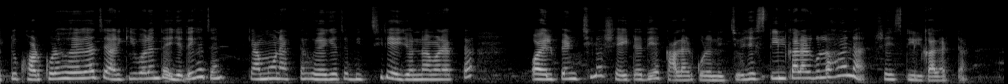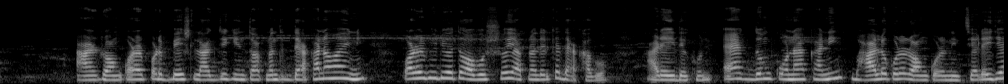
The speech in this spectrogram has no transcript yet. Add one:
একটু খড়খড়ে হয়ে গেছে, আর কি বলেন তো, এই যে দেখেছেন কেমন একটা হয়ে গেছে বিচ্ছিরি, এই জন্য আমার একটা অয়েল পেন্ট ছিল, সেইটা দিয়ে কালার করে নিচ্ছি। ওই যে স্টিল কালারগুলো হয় না, সেই স্টিল কালারটা আর রং করার পরে বেশ লাগছে, কিন্তু আপনাদের দেখানো হয়নি। পরের ভিডিওতে অবশ্যই আপনাদেরকে দেখাবো। আর এই দেখুন, একদম কোনাখানি ভালো করে রং করে নিচ্ছি। আর এই যে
